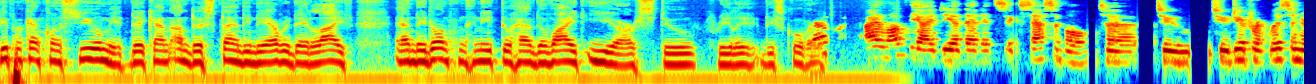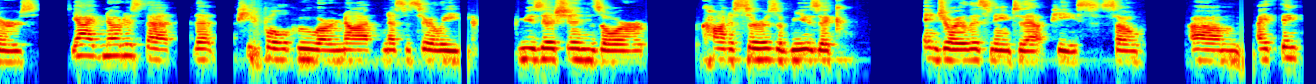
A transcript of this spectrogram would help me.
People can consume it. They can understand in their everyday life, and they don't need to have the white ears to really discover. I love the idea that it's accessible to to to different listeners. Yeah, I've noticed that that people who are not necessarily musicians or connoisseurs of music enjoy listening to that piece. So um, I think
